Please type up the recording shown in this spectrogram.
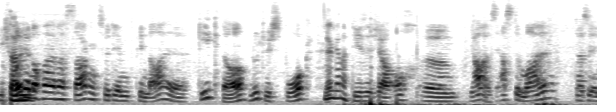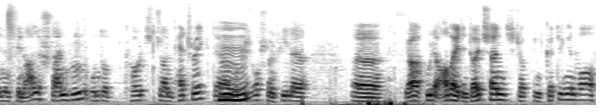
Ich Dann, wollte noch mal was sagen zu dem Finalgegner Ludwigsburg, ja, die sich ja auch ähm, ja, das erste Mal, dass sie in dem Finale standen unter Coach John Patrick, der mhm. wirklich auch schon viele äh, ja, gute Arbeit in Deutschland. Ich glaube, in Göttingen war er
